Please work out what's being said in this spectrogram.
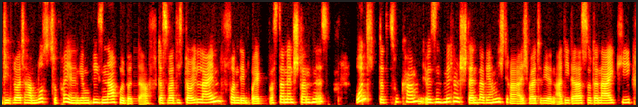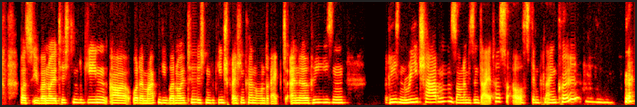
die Leute haben Lust zu feiern, die haben riesen Nachholbedarf. Das war die Storyline von dem Projekt, was dann entstanden ist. Und dazu kam, wir sind Mittelständler, wir haben nicht die Reichweite wie ein Adidas oder Nike, was über neue Technologien äh, oder Marken, die über neue Technologien sprechen können und direkt eine riesen riesen Reach haben, sondern wir sind Deiters aus dem kleinen Köln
